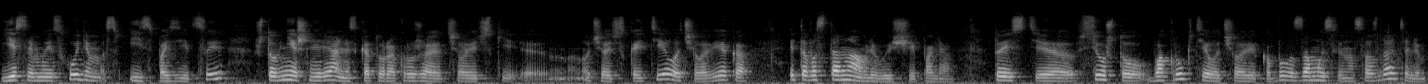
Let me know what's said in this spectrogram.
Если мы исходим из позиции, что внешняя реальность, которая окружает человеческий, ну, человеческое тело, человека, это восстанавливающие поля. То есть все, что вокруг тела человека, было замыслено Создателем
